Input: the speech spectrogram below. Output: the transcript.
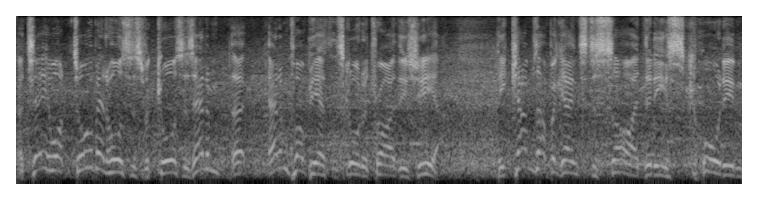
I tell you what, talk about horses for courses. Adam uh, Adam Pompey hasn't scored a try this year. He comes up against a side that he has scored in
